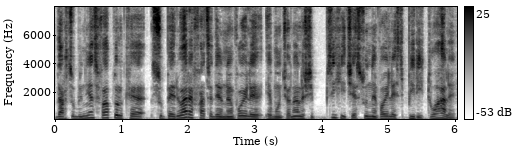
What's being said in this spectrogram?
dar subliniez faptul că superioare față de nevoile emoționale și psihice sunt nevoile spirituale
